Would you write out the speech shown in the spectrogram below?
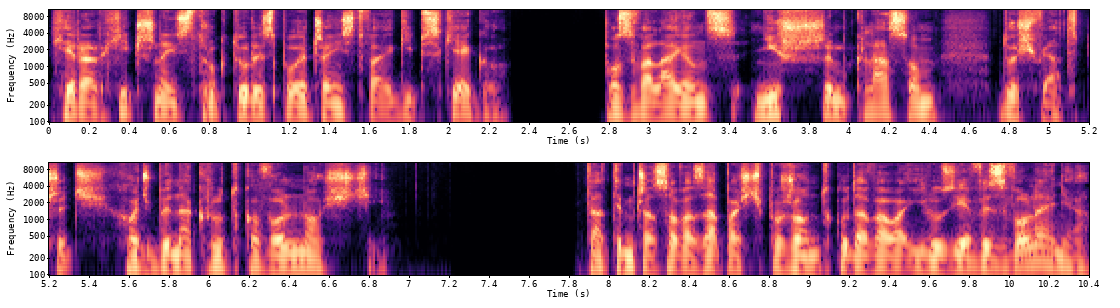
hierarchicznej struktury społeczeństwa egipskiego, pozwalając niższym klasom doświadczyć choćby na krótko wolności. Ta tymczasowa zapaść porządku dawała iluzję wyzwolenia,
